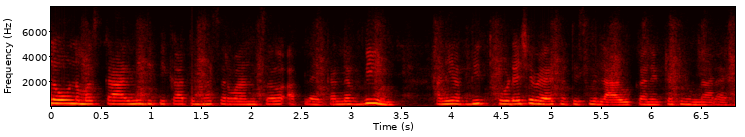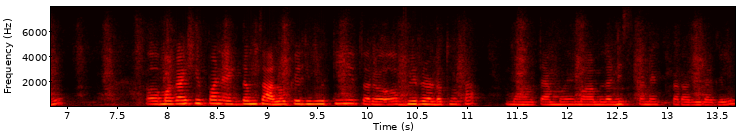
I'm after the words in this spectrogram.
हॅलो नमस्कार. मी दीपिका तुम्हा सर्वांचं आपल्या एका नवीन आणि अगदी थोड्याशा वेळासाठीच मी लाईव्ह कनेक्ट ठेवणार आहे. मगाशी पण एकदम चालू केली होती तर अभि रडत होता. मग त्यामुळे मग मला डिस्कनेक्ट करावी लागली.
